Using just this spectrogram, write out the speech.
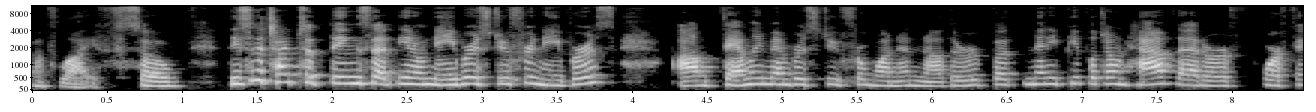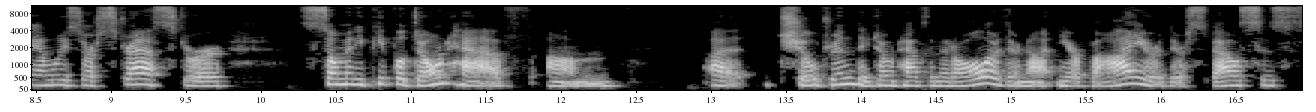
of life. So these are the types of things that you know neighbors do for neighbors, um, family members do for one another. But many people don't have that, or or families are stressed, or so many people don't have. Um, uh, children, they don't have them at all, or they're not nearby, or their spouse is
